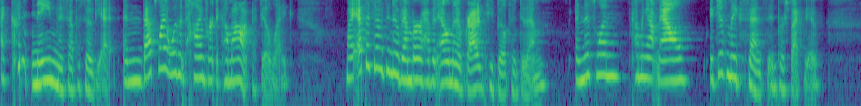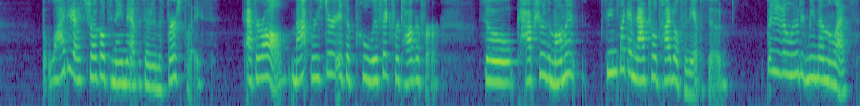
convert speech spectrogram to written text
I couldn't name this episode yet, and that's why it wasn't time for it to come out, I feel like. My episodes in November have an element of gratitude built into them, and this one coming out now, it just makes sense in perspective. But why did I struggle to name the episode in the first place? After all, Matt Brewster is a prolific photographer, so Capture the Moment seems like a natural title for the episode. But it eluded me nonetheless.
